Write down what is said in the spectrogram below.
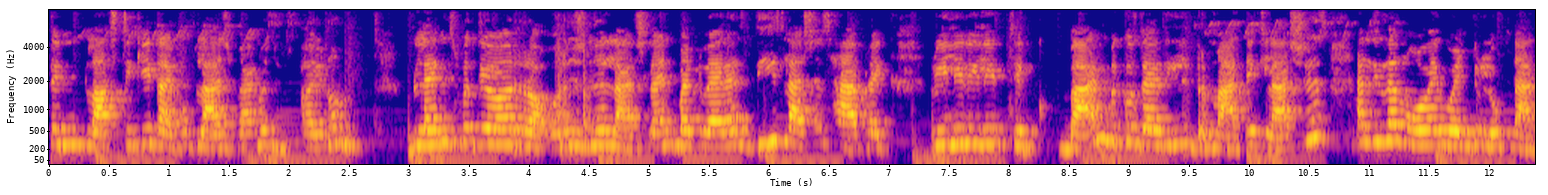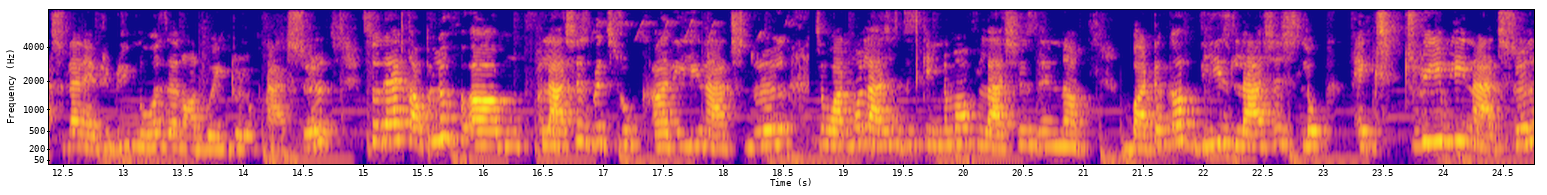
thin plasticky type of lash band which uh, you know blends with your uh, original lash line but whereas these lashes have like really really thick band because they're really dramatic lashes and these are no way going to look natural and everybody knows they're not going to look natural. So there are a couple of um, lashes which look uh, really natural. So one more lash is this kingdom of lashes in uh, buttercup. These lashes look extremely natural.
